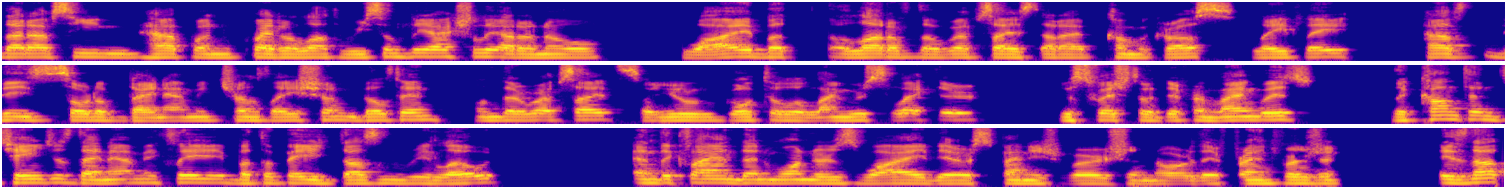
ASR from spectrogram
that I've seen happen quite a lot recently, actually, I don't know why, but a lot of the websites that I've come across lately have these sort of dynamic translation built in on their website. So you go to the language selector, you switch to a different language, the content changes dynamically, but the page doesn't reload. And the client then wonders why their Spanish version or their French version is not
